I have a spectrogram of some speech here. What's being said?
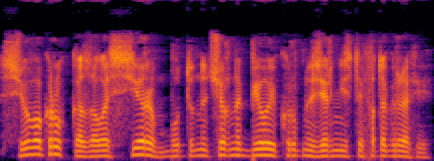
Все вокруг казалось серым, будто на черно-белой крупнозернистой фотографии.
